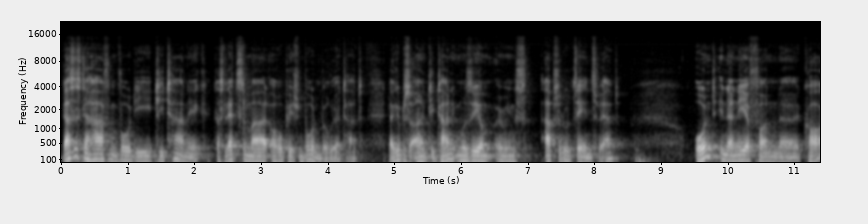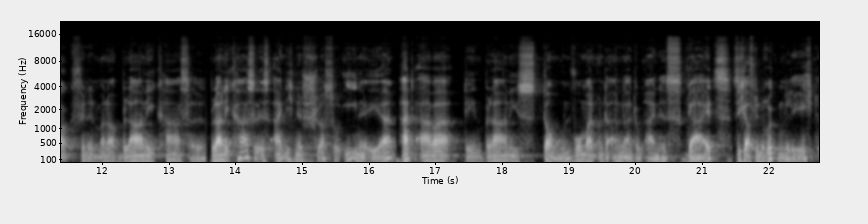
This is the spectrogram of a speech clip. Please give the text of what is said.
Das ist der Hafen, wo die Titanic das letzte Mal europäischen Boden berührt hat. Da gibt es ein Titanic-Museum, übrigens absolut sehenswert. Und in der Nähe von äh, Cork findet man auch Blarney Castle. Blarney Castle ist eigentlich eine Schlossruine eher, hat aber den Blarney Stone, wo man unter Anleitung eines Guides sich auf den Rücken legt,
